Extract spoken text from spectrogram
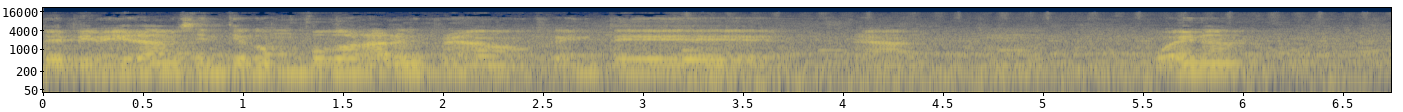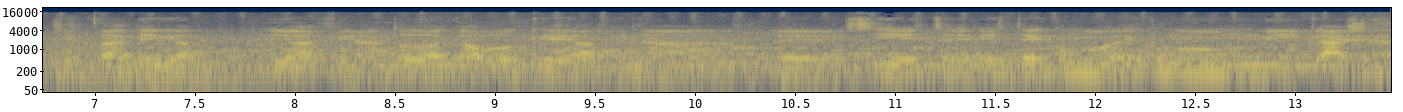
de primera me sentía como un poco raro, en plan, gente buena, simpática y al final todo acabó que al final eh, sí este este es como es como mi casa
